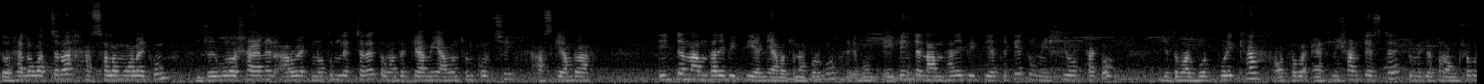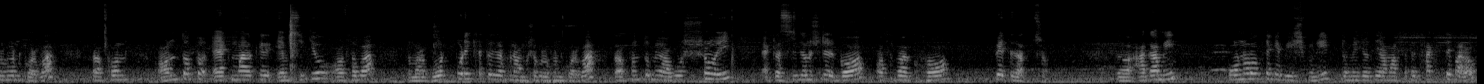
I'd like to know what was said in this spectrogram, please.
তো হ্যালো বাচ্চারা, আসসালামু আলাইকুম। জৈব রসায়নের আরও এক নতুন লেকচারে তোমাদেরকে আমি আমন্ত্রণ করছি। আজকে আমরা তিনটা নামধারী বিক্রিয়া নিয়ে আলোচনা করব এবং এই তিনটা নামধারী বিক্রিয়া থেকে তুমি শিওর থাকো যে তোমার বোর্ড পরীক্ষা অথবা অ্যাডমিশন টেস্টে তুমি যখন অংশগ্রহণ করবা, তখন অন্তত এক মার্কের এমসিকিউ অথবা তোমার বোর্ড পরীক্ষাতে যখন অংশগ্রহণ করবা, তখন তুমি অবশ্যই একটা সৃজনশীলের গ অথবা ঘ পেতে যাচ্ছ। তো আগামী পনেরো থেকে বিশ মিনিট তুমি যদি আমার সাথে থাকতে পারো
